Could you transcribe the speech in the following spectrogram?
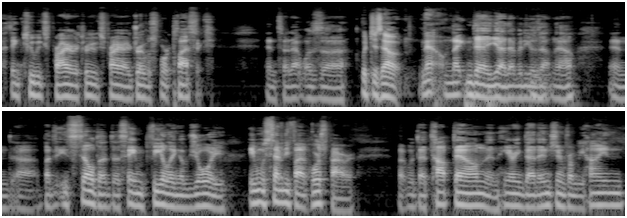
I think, two weeks prior, three weeks prior, I drove a Sport Classic. And so that was uh, Which is out now. night and day. Yeah, that video's out now, and uh, but it's still the the same feeling of joy, even with 75 horsepower. But with that top down and hearing that engine from behind,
